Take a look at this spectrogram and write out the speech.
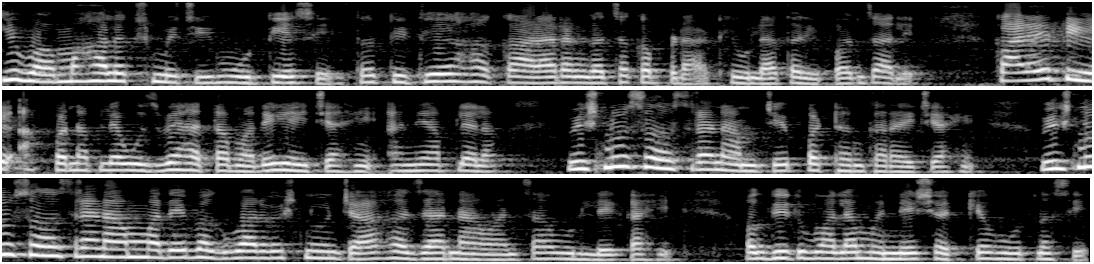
किंवा महालक्ष्मीची मूर्ती असेल तर तिथे हा काळ्या रंगाचा कपडा ठेवला तरी पण चालेल. काळे तीळ आपण आपल्या उजव्या हातामध्ये घ्यायचे आहे आणि आपल्याला विष्णू सहस्रनामचे पठण करायचे आहे. विष्णू सहस्रनाममध्ये भगवान विष्णूंच्या हजार नावांचा उल्लेख आहे. अगदी तुम्हाला म्हणणे शक्य होत नसेल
